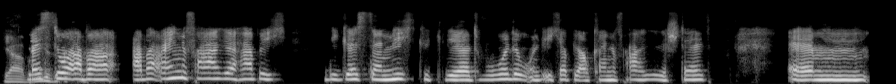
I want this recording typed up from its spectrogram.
ja. Weißt du, aber, aber eine Frage habe ich, die gestern nicht geklärt wurde und ich habe ja auch keine Frage gestellt. Ähm,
